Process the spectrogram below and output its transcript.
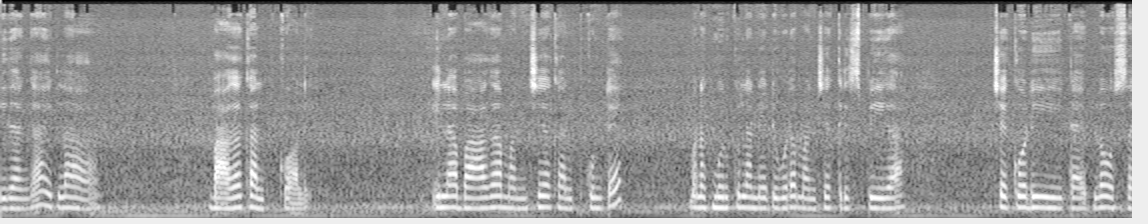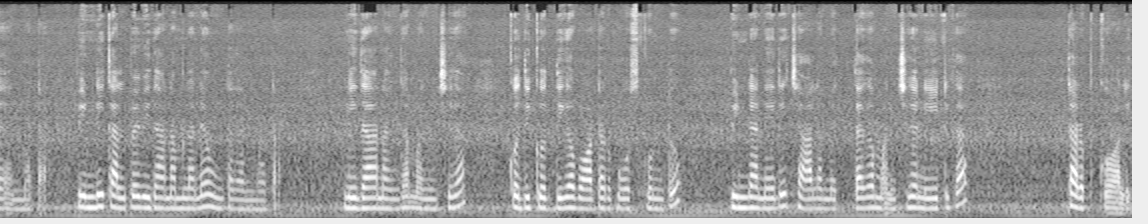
విధంగా ఇట్లా బాగా కలుపుకోవాలి. ఇలా బాగా మంచిగా కలుపుకుంటే మనకు మురుకులు అనేటివి కూడా మంచిగా క్రిస్పీగా చెకోడి టైప్లో వస్తాయి అన్నమాట పిండి కలిపే విధానంలోనే ఉంటుందన్నమాట. నిదానంగా మంచిగా కొద్ది కొద్దిగా వాటర్ పోసుకుంటూ పిండి అనేది చాలా మెత్తగా మంచిగా నీట్గా తడుపుకోవాలి.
